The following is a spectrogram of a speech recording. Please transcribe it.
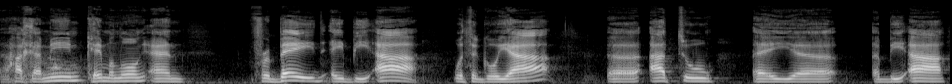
Hachamim came along and forbade a bi'ah with a Goya, uh, atu a, uh, a bi'ah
